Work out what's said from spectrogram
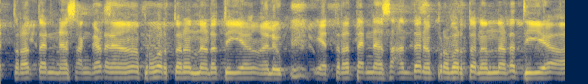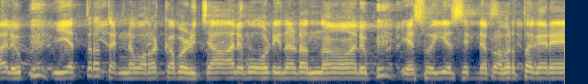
എത്ര തന്നെ സംഘടനാ പ്രവർത്തനം നടത്തിയാലും എത്ര തന്നെ സാന്ത്വന പ്രവർത്തനം നടത്തിയാലും എത്ര തന്നെ ഉറക്കമൊഴിച്ചാലും ഓടി നടന്നാലും എസ് വൈ എസിന്റെ പ്രവർത്തകരെ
